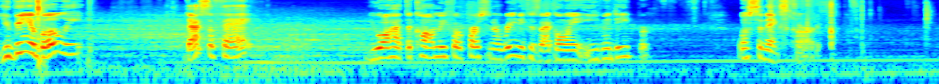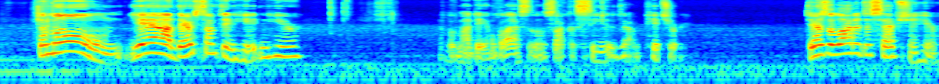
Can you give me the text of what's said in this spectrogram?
you being bullied. That's a fact. You all have to call me for a personal reading because I go in even deeper. What's the next card? The moon. Yeah, there's something hidden here. I put my damn glasses on so I can see the picture. There's a lot of deception here.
